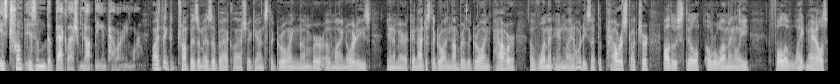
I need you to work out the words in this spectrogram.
Is Trumpism the backlash of not being in power anymore? Well, I think Trumpism is a backlash against the growing number of minorities in America, not just the growing number, the growing power of women and minorities. That the power structure, although still overwhelmingly full of white males,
